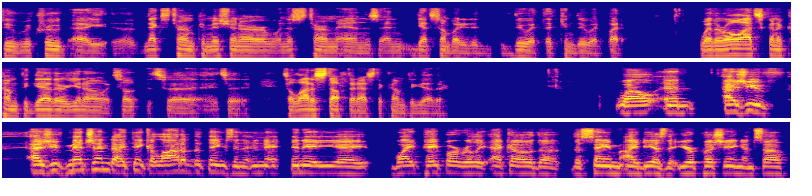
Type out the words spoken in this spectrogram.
to recruit a, a, next term commissioner when this term ends and get somebody to do it that can do it. But whether all that's going to come together, you know, it's a it's a it's a it's a lot of stuff that has to come together. Well, and as you've as you've mentioned, I think a lot of the things in the NAEA white paper really echo the the same ideas that you're pushing, and so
